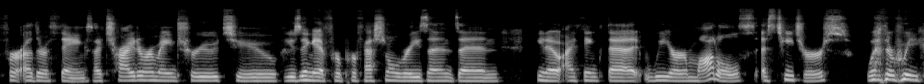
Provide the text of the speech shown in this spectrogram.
for other things. I try to remain true to using it for professional reasons and you know, I think that we are models as teachers whether we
